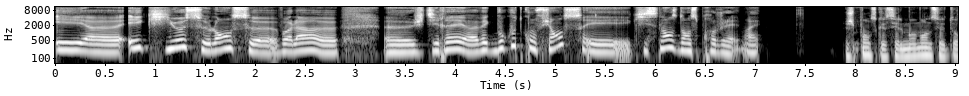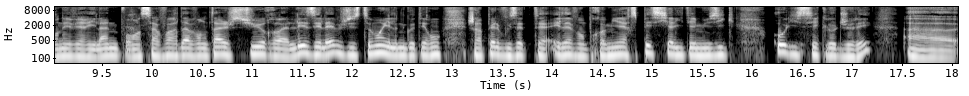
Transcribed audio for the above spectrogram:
et, euh, et qui eux se lancent, euh, voilà, euh, je dirais avec beaucoup de confiance et qui se lancent dans ce projet. Ouais. Je pense que c'est le moment de se tourner vers Ilan pour en savoir davantage sur les élèves. Justement, Ilan Gauthieron, je rappelle, vous êtes élève en première spécialité musique au lycée Claude Gelé. Euh,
